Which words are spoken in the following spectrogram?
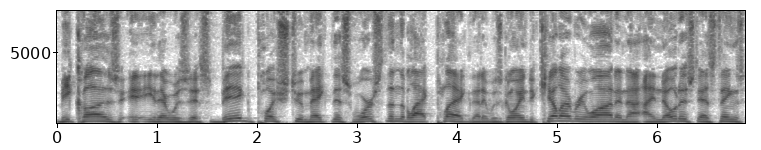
because it, there was this big push to make this worse than the Black Plague, that it was going to kill everyone. And I, I noticed as things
